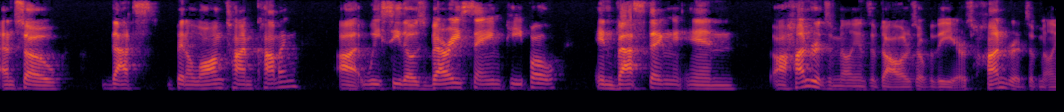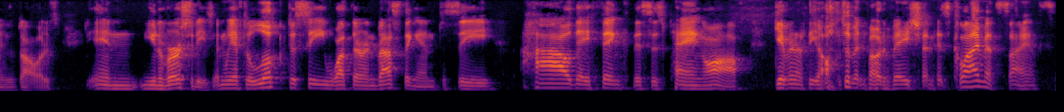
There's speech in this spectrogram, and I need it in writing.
And so that's been a long time coming. Uh, we see those very same people investing in uh, hundreds of millions of dollars over the years, hundreds of millions of dollars in universities. And we have to look to see what they're investing in to see how they think this is paying off, given that the ultimate motivation is climate science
